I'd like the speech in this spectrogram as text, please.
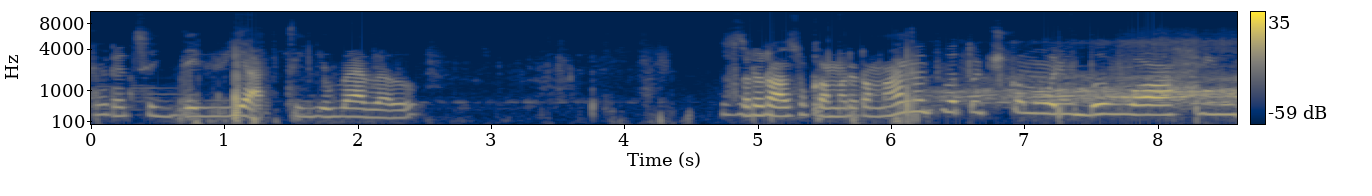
39 левел. Зразу камерамена 2.0 вбиваю.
